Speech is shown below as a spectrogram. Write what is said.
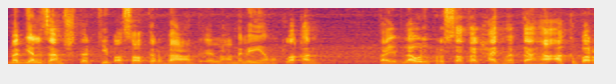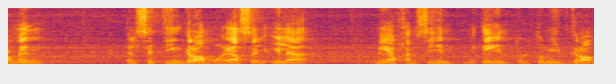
ما بيلزمش تركيب قساطر بعد العملية مطلقا. طيب لو البروستاتا الحجم بتاعها أكبر من ال 60 جرام ويصل إلى 150 200 300 جرام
